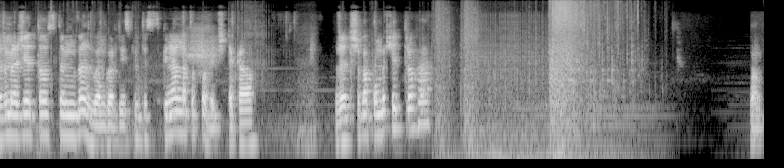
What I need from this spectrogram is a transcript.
Każdym razie to z tym węzłem gordyjskim to jest genialna podpowiedź. Taka, że trzeba pomyśleć trochę. No.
